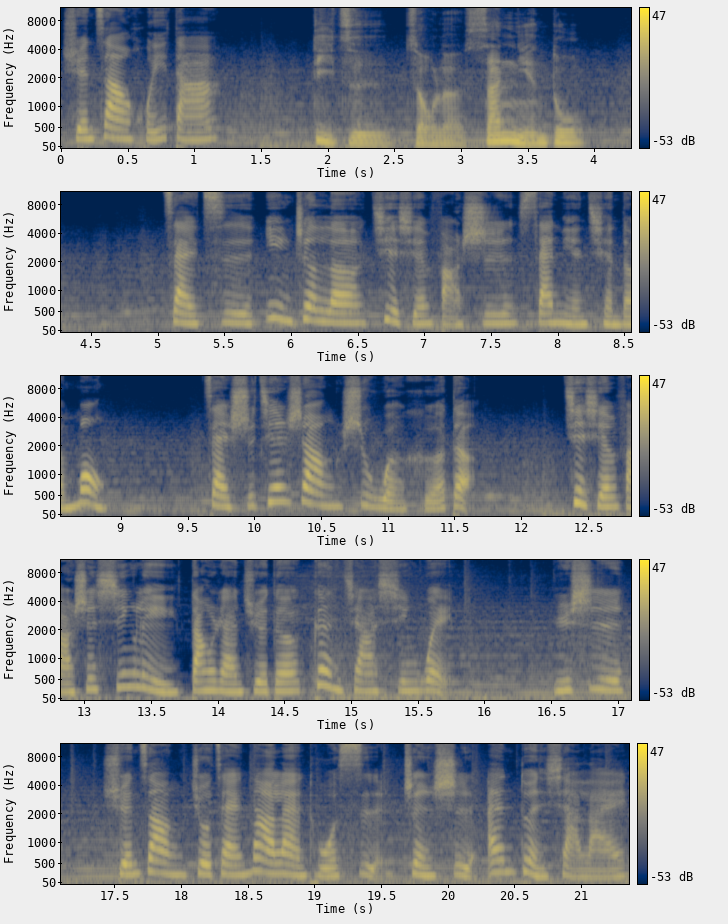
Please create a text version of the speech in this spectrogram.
玄奘回答：“弟子走了三年多。”再次印证了戒贤法师三年前的梦。在时间上是吻合的，戒贤法师心里当然觉得更加欣慰。于是玄奘就在那烂陀寺正式安顿下来。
